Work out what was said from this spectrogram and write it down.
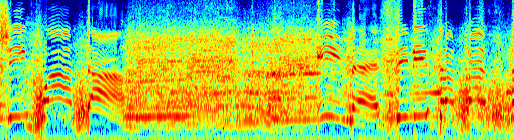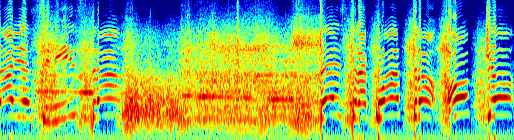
50, in sinistra 3 stai a sinistra, destra 4, occhio,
